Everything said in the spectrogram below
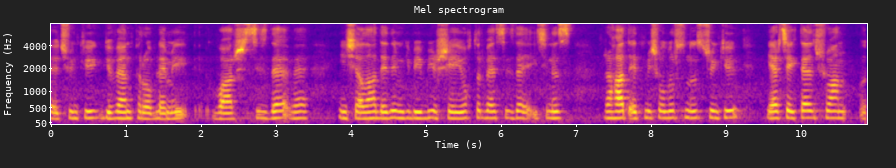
E, çünkü güven problemi var sizde ve inşallah dediğim gibi bir şey yoktur ve siz de içiniz rahat etmiş olursunuz. Çünkü gerçekten şu an e,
